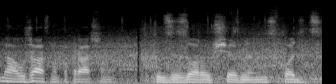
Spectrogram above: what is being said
Да, ужасно покрашено. Тут зазор взагалі, не сходиться.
